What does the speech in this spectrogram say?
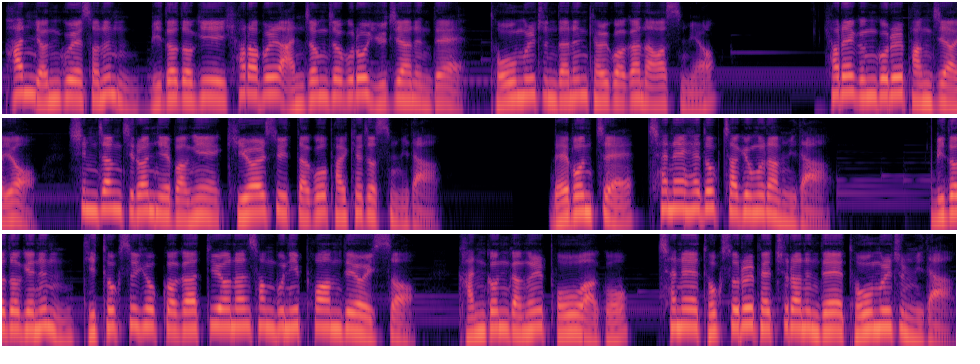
한 연구에서는 미더덕이 혈압을 안정적으로 유지하는데 도움을 준다는 결과가 나왔으며 혈액 응고를 방지하여 심장 질환 예방에 기여할 수 있다고 밝혀졌습니다. 네 번째, 체내 해독 작용을 합니다. 미더덕에는 디톡스 효과가 뛰어난 성분이 포함되어 있어 간 건강을 보호하고 체내 독소를 배출하는 데 도움을 줍니다.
